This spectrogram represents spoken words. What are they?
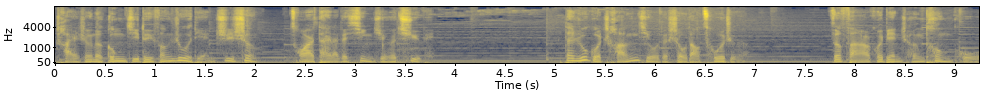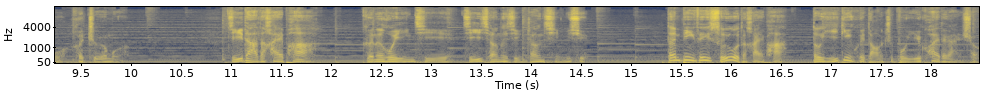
产生的攻击对方弱点制胜，从而带来的兴趣和趣味。但如果长久的受到挫折，则反而会变成痛苦和折磨。极大的害怕可能会引起极强的紧张情绪，但并非所有的害怕都一定会导致不愉快的感受。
